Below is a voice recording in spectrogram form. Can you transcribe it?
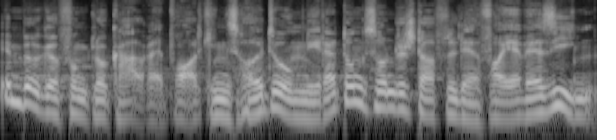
Im Bürgerfunk Lokalreport ging es heute um die Rettungshundestaffel der Feuerwehr Siegen.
